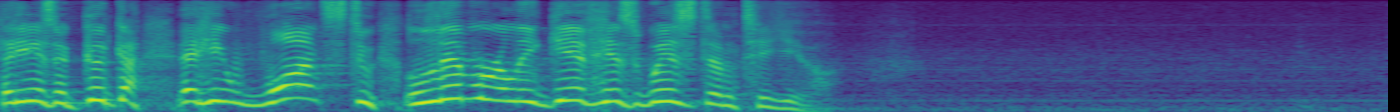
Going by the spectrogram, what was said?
that He is a good God, that He wants to liberally give His wisdom to you. You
